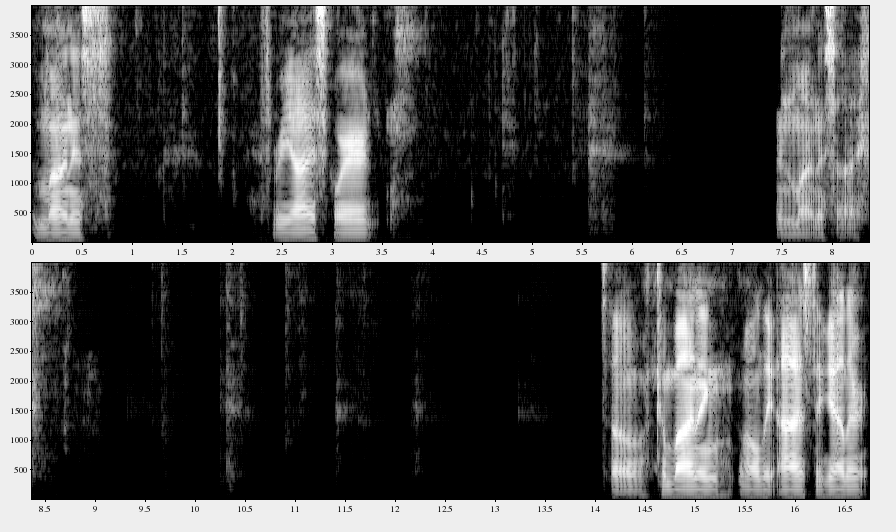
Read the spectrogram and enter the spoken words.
minus 3i squared. And minus i. So combining all the i's together,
